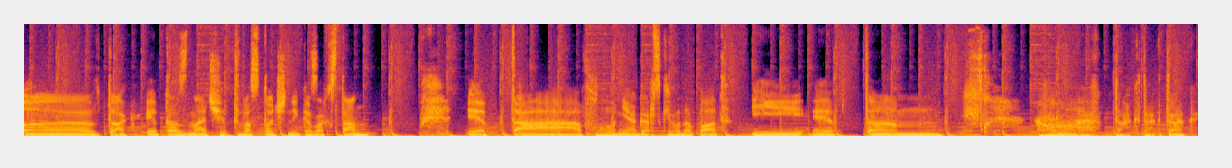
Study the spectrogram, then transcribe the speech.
А, так, это значит Восточный Казахстан. Это фу, Ниагарский водопад. И это... А, так, так, так.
